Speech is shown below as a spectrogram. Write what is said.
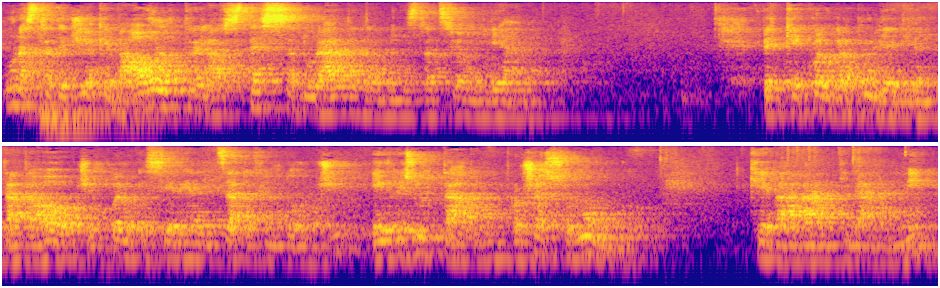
una strategia che va oltre la stessa durata dell'amministrazione miliana, perché quello che la Puglia è diventata oggi, quello che si è realizzato fino ad oggi, è il risultato di un processo lungo che va avanti da anni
